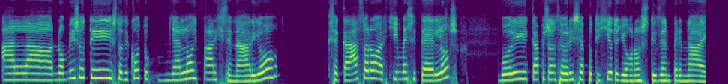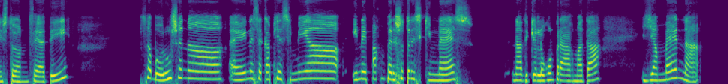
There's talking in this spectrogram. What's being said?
αλλά νομίζω ότι στο δικό του μυαλό υπάρχει σενάριο, ξεκάθαρο, αρχή, μέση, τέλος. Μπορεί κάποιος να θεωρήσει αποτυχία το γεγονός ότι δεν περνάει στον θεατή. Θα μπορούσε να ε, είναι σε κάποια σημεία ή να υπάρχουν περισσότερες σκηνές να δικαιολογούν πράγματα. Για μένα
